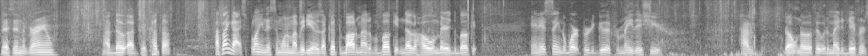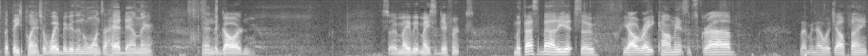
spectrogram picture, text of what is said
that's in the ground. I, do, I cut the, I think I explained this in one of my videos. I cut the bottom out of a bucket and dug a hole and buried the bucket. And it seemed to work pretty good for me this year. I don't know if it would have made a difference, but these plants are way bigger than the ones I had down there in the garden. So maybe it makes a difference. But that's about it. So y'all rate, comment, subscribe. Let me know what y'all think.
